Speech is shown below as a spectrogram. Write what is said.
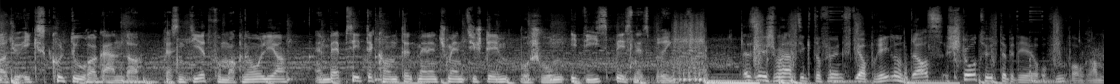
Radio X Kulturagenda, präsentiert von Magnolia, ein Webseite-Content-Management-System, das Schwung in dein Business bringt. Es ist Montag, der 5. April und das steht heute bei dir auf dem Programm.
